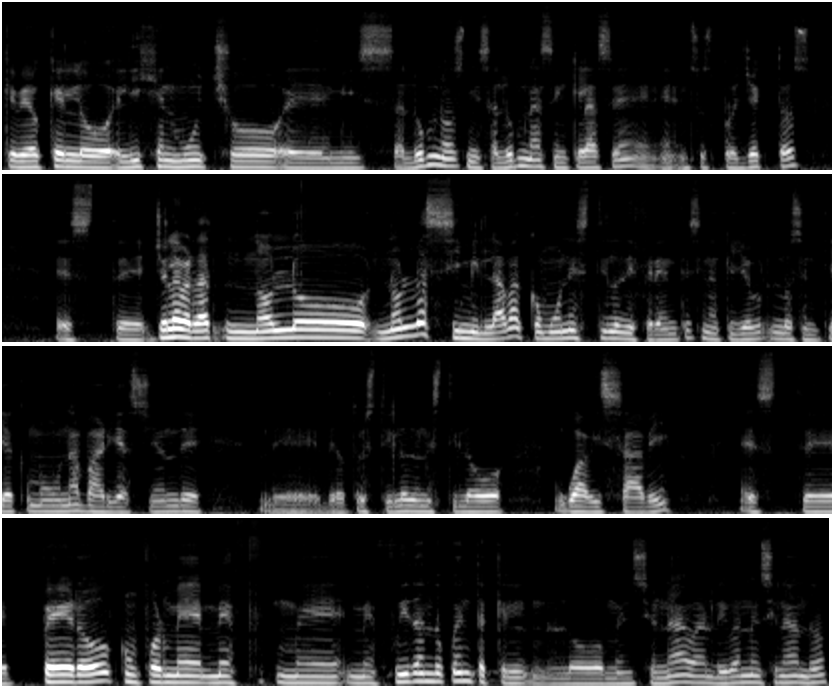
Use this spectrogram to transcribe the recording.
que veo que lo eligen mucho eh, mis alumnos, mis alumnas en clase, en, sus proyectos. Este, yo la verdad no lo, no lo asimilaba como un estilo diferente, sino que yo lo sentía como una variación de, de, otro estilo, de un estilo wabi sabi. Este, pero conforme me, me, me, fui dando cuenta que lo mencionaban, lo iban mencionando,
